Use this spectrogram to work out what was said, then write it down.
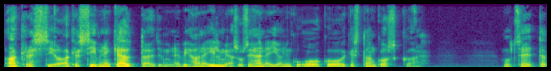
aggressio, aggressiivinen käyttäytyminen, vihainen ilmiasu, sehän ei ole niin kuin ok oikeastaan koskaan. Mutta se, että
